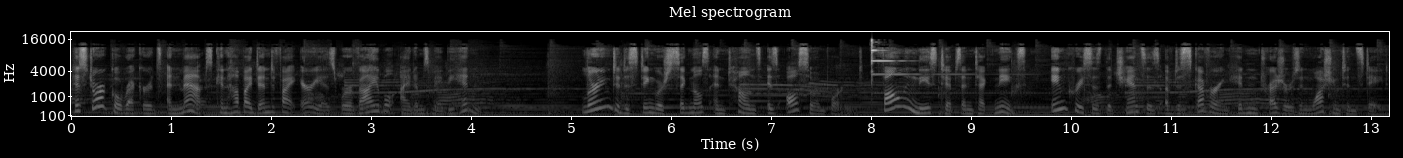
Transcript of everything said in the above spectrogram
Historical records and maps can help identify areas where valuable items may be hidden. Learning to distinguish signals and tones is also important. Following these tips and techniques increases the chances of discovering hidden treasures in Washington state.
